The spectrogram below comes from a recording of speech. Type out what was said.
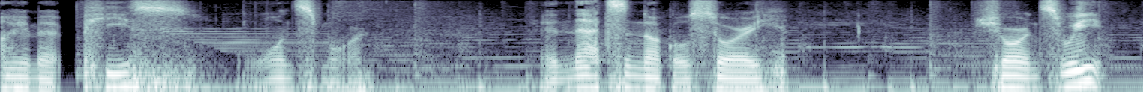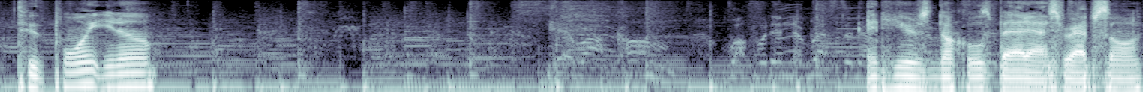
I am at peace once more. And that's the Knuckles story. Short and sweet, to the point, you know. And here's Knuckles' badass rap song.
